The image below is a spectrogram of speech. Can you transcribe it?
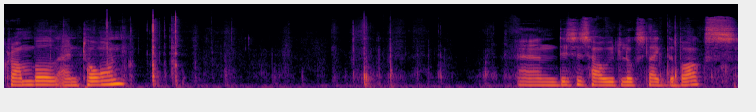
crumble and torn. And this is how it looks like the box.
